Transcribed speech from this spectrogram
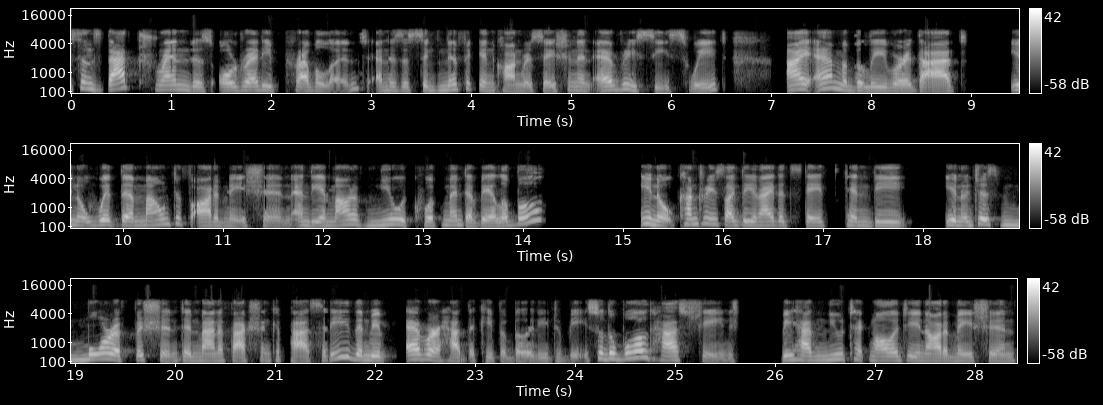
since that trend is already prevalent and is a significant conversation in every C-suite, I am a believer that you know with the amount of automation and the amount of new equipment available, you know countries like the United States can be you know just more efficient in manufacturing capacity than we've ever had the capability to be. So the world has changed. We have new technology and automation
